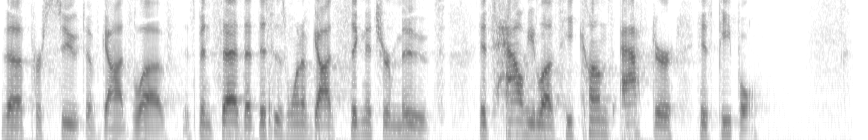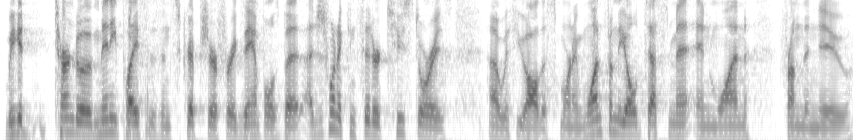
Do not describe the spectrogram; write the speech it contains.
the pursuit of God's love. It's been said that this is one of God's signature moves. It's how he loves. He comes after his people. We could turn to many places in Scripture for examples, but I just want to consider two stories uh, with you all this morning one from the Old Testament and one from the New.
